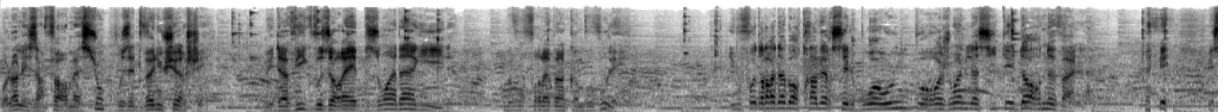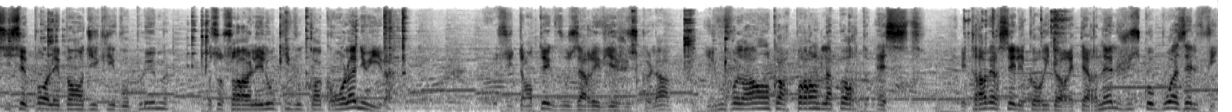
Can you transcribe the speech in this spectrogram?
Voilà les informations que vous êtes venu chercher. Mais d'avis que vous aurez besoin d'un guide. Mais vous ferez bien comme vous voulez. Il vous faudra d'abord traverser le bois au loup pour rejoindre la cité d'Orneval. Et si c'est pas les bandits qui vous plument, ce sera les loups qui vous croqueront la nuit. Si tant est que vous arriviez jusque-là, il vous faudra encore prendre la porte Est et traverser les corridors éternels jusqu'au bois elfique.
